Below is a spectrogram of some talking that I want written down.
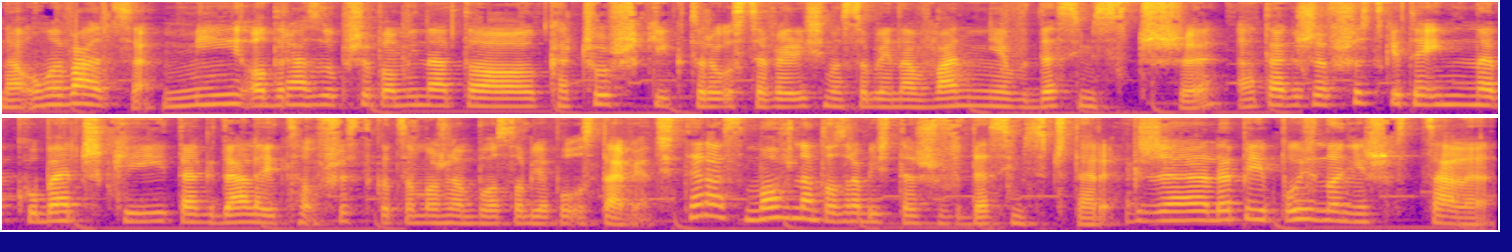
na umywalce. Mi od razu przypomina to kaczuszki, które ustawialiśmy sobie na wannie w The Sims 3, a także wszystkie te inne kubeczki i tak dalej, to wszystko, co można było sobie poustawiać. Teraz można to zrobić też w The Sims 4, także lepiej późno niż wcale.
